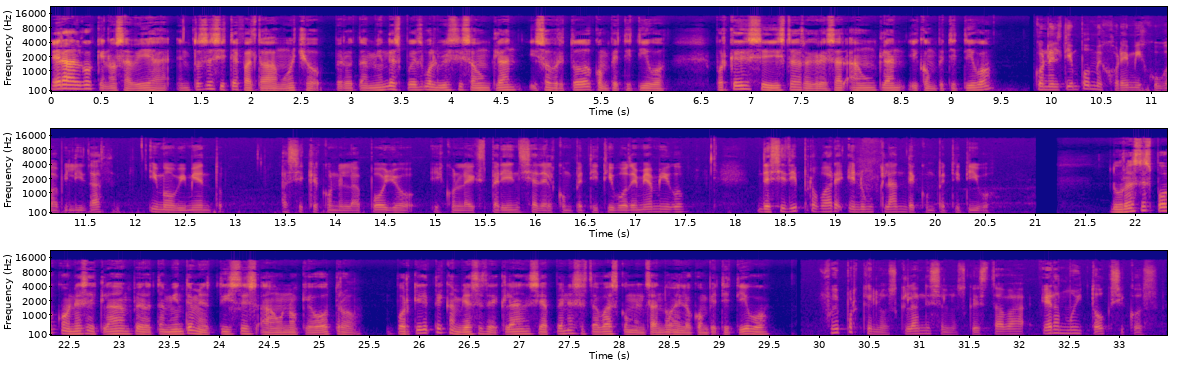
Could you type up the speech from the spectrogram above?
Era algo que no sabía, entonces sí te faltaba mucho, pero también después volviste a un clan y sobre todo competitivo. ¿Por qué decidiste regresar a un clan y competitivo? Con el tiempo mejoré mi jugabilidad y movimiento, así que con el apoyo y con la experiencia del competitivo de mi amigo, decidí probar en un clan de competitivo. Duraste poco en ese clan, pero también te metiste a uno que otro. ¿Por qué te cambiaste de clan si apenas estabas comenzando en lo competitivo? Fue porque los clanes en los que estaba eran muy tóxicos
